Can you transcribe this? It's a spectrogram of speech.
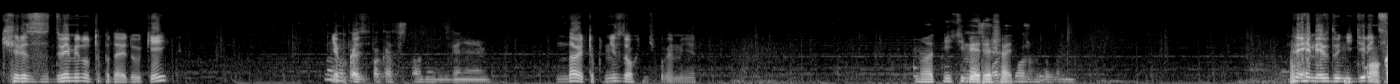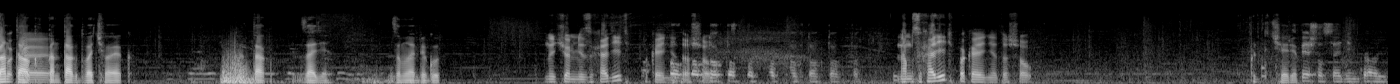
через две минуты подойду, окей? Ну, Я мы пока- пока, пока в сторону сгоняем. Давай, только не сдохните, пока меня. Ну, это не тебе нас решать. Я имею в виду, не О, деритесь, контакт, пока... контакт, два человека. Контакт, сзади. За мной бегут. Ну чё, мне заходить, пока я не дошел? Нам заходить, пока я не дошел? Какой-то череп. Спешился один кролик.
